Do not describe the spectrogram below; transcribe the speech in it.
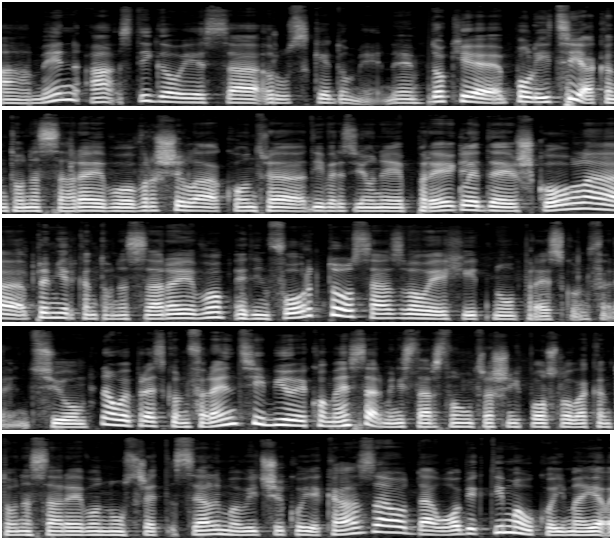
Amen, a stigao je sa ruske domene. Dok je policija kantona Sarajevo vršila kontradiverzione preglede škola, premijer kantona Sarajevo Edin Forto sazvao je hitnu preskonferenciju. Na ovoj preskonferenciji bio je komesar Ministarstva unutrašnjih poslova kantona Sarajevo Nusret Selimović koji je kazao da u objektima u kojima je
